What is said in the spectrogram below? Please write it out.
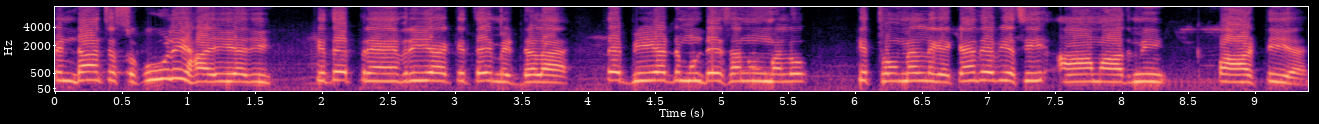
ਪਿੰਡਾਂ 'ਚ ਸਕੂਲ ਹੀ ਹਾਈ ਹੈ ਜੀ, ਕਿਤੇ ਪ੍ਰਾਇਮਰੀ ਹੈ ਕਿਤੇ ਮਿਡਲ ਹੈ ਤੇ ਬੀਐਡ ਮੁੰਡੇ ਸਾਨੂੰ ਮੰਨ ਲਓ ਕਿੱਥੋਂ ਮਿਲਣਗੇ? ਕਹਿੰਦੇ ਵੀ ਅਸੀਂ ਆਮ ਆਦਮੀ ਪਾਰਟੀ ਹੈ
